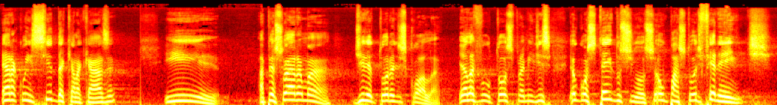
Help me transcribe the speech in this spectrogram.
era conhecido daquela casa e a pessoa era uma diretora de escola. Ela voltou-se para mim e disse: Eu gostei do senhor, o senhor é um pastor diferente.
